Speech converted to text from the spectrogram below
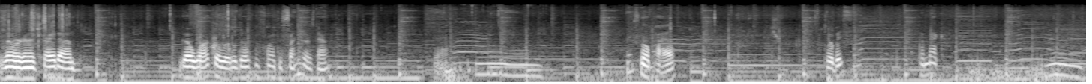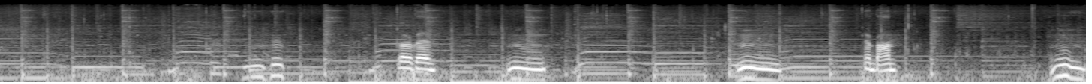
Then we're gonna try to go walk a little bit before the sun goes down. Yeah. Nice little pile. Tobis, come back. Mm. Mm-hmm. So good. Mmm. Mmm. They're bomb. Mmm.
